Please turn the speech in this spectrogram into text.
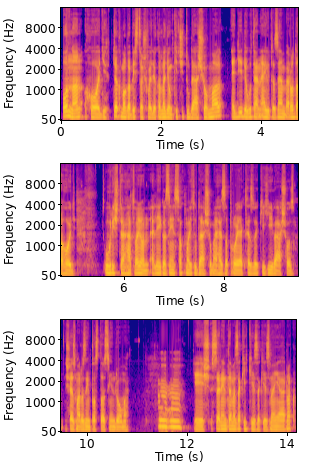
onnan, hogy tök magabiztos vagyok a nagyon kicsi tudásommal, egy idő után eljut az ember oda, hogy úristen, hát vajon elég az én szakmai tudásom ehhez a projekthez vagy kihíváshoz, és ez már az impostor szindróma. Uh-huh. És szerintem ezek így kéz a kézben járnak,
